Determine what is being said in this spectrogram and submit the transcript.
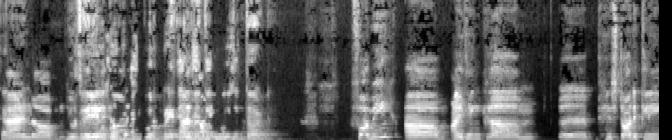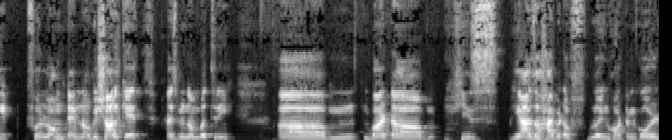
Correct. and uh, you'll So be really surprised. Gurpreet, who's the third? for me um, I think um, uh, historically for a long time now Vishal Kaith has been number three um, but um, he's he has a habit of blowing hot and cold.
